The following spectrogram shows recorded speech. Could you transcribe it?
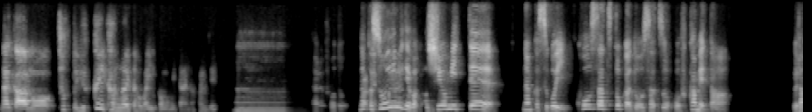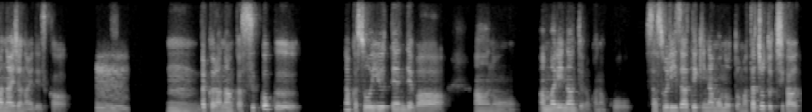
なんかあのちょっとゆっくり考えた方がいいかもみたいな感じ。うんなるほど。なんかそういう意味では星読みってなんかすごい考察とか洞察をこう深めた占いじゃないですか。うん、うん、だからなんかすっごくなんかそういう点ではあのあんまりなんていうのかなこうさそり座的なものとまたちょっと違う。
